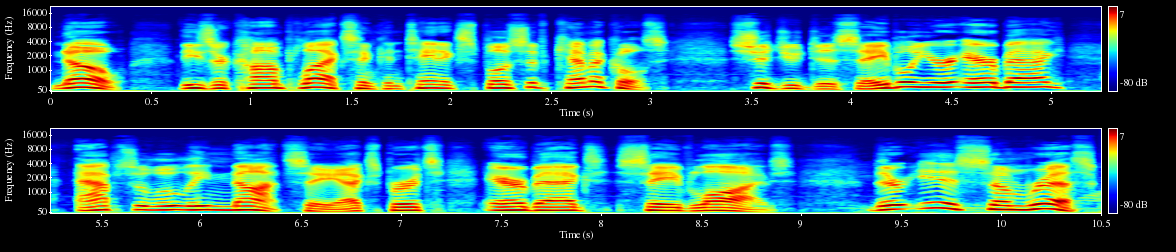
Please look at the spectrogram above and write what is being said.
No. These are complex and contain explosive chemicals. Should you disable your airbag? Absolutely not, say experts. Airbags save lives. There is some risk.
